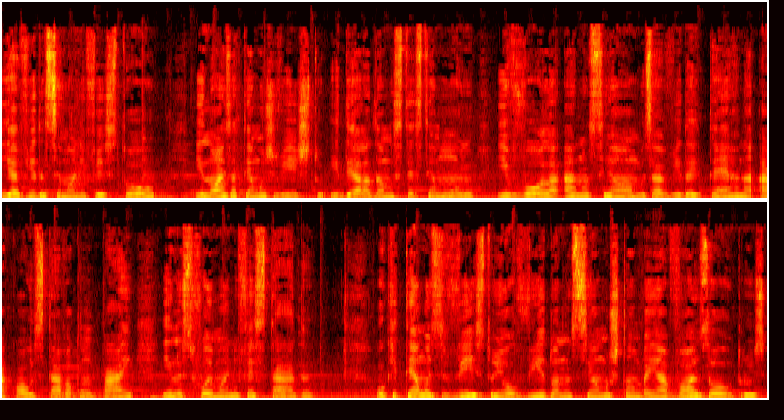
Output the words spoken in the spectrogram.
E a vida se manifestou e nós a temos visto, e dela damos testemunho, e vô-la anunciamos a vida eterna, a qual estava com o Pai e nos foi manifestada. O que temos visto e ouvido anunciamos também a vós outros,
